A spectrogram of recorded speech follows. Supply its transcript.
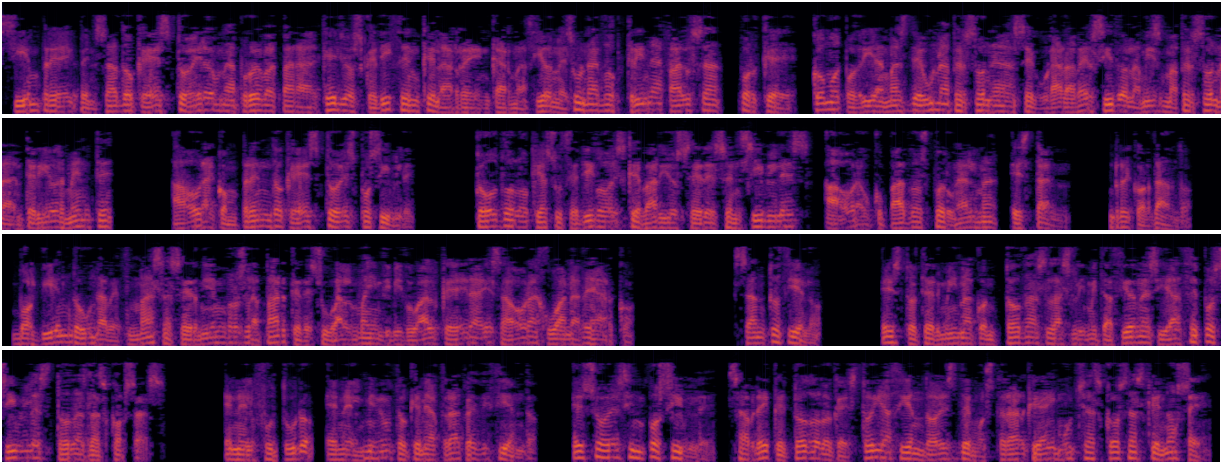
Siempre he pensado que esto era una prueba para aquellos que dicen que la reencarnación es una doctrina falsa, porque, ¿cómo podría más de una persona asegurar haber sido la misma persona anteriormente? Ahora comprendo que esto es posible. Todo lo que ha sucedido es que varios seres sensibles, ahora ocupados por un alma, están recordando volviendo una vez más a ser miembros la parte de su alma individual que era esa ahora Juana de Arco. Santo cielo. Esto termina con todas las limitaciones y hace posibles todas las cosas. En el futuro, en el minuto que me atrape diciendo, eso es imposible, sabré que todo lo que estoy haciendo es demostrar que hay muchas cosas que no sé.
